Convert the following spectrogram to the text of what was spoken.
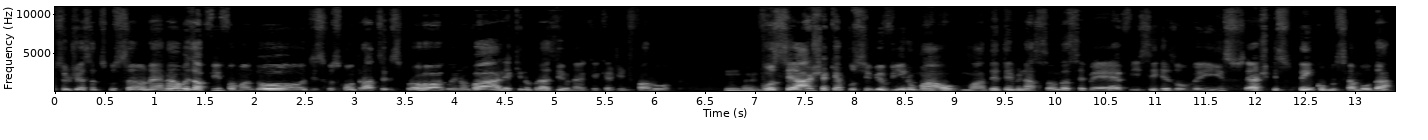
surgiu essa discussão, né? Não, mas a FIFA mandou, disse que os contratos eles prorrogam e não vale aqui no Brasil, né? Que, que a gente falou. Uhum. Você acha que é possível vir uma, uma determinação da CBF e se resolver isso? Você acha que isso tem como se amoldar?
